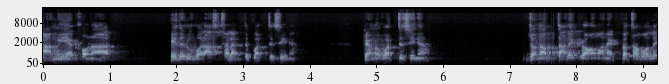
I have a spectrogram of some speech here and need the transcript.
আমি এখন আর এদের উপর আস্থা রাখতে পারতেছি না। কেন পারতেছি না? জনাব তারেক রহমান এক কথা বলে,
